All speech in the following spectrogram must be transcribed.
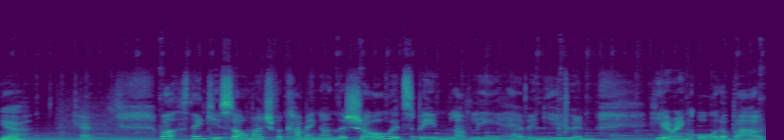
yeah. Okay. Well, thank you so much for coming on the show. It's been lovely having you and hearing all about,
